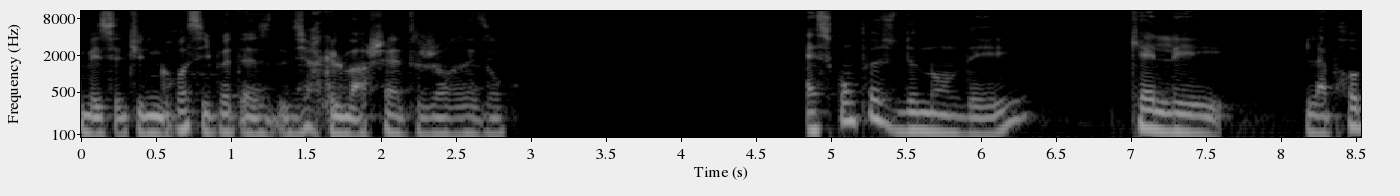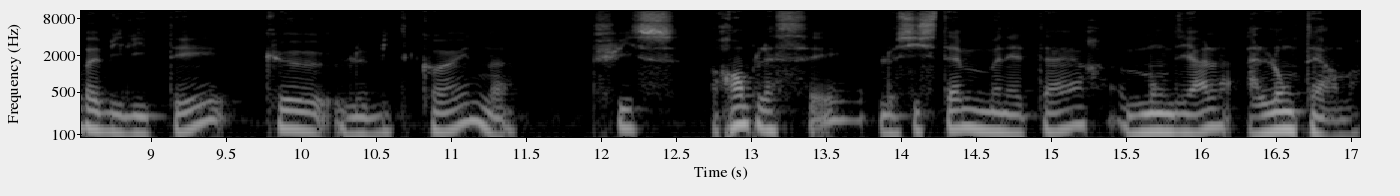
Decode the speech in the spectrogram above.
mais c'est une grosse hypothèse de dire que le marché a toujours raison. Est-ce qu'on peut se demander quelle est la probabilité que le Bitcoin puisse remplacer le système monétaire mondial à long terme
